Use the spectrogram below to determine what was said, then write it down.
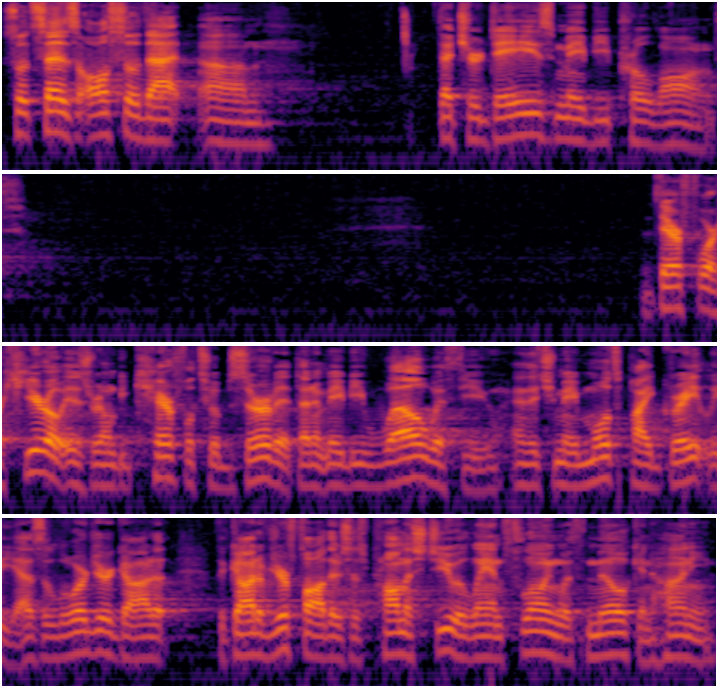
So it says also that, um, that your days may be prolonged. Therefore, hear, O Israel, and be careful to observe it, that it may be well with you, and that you may multiply greatly, as the Lord your God, the God of your fathers, has promised you a land flowing with milk and honey.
